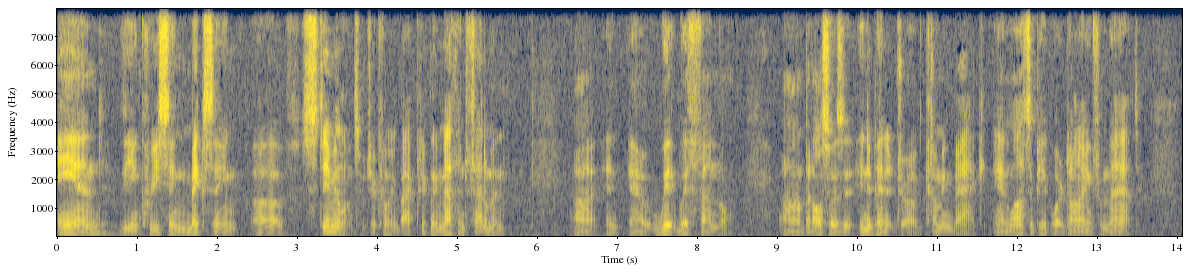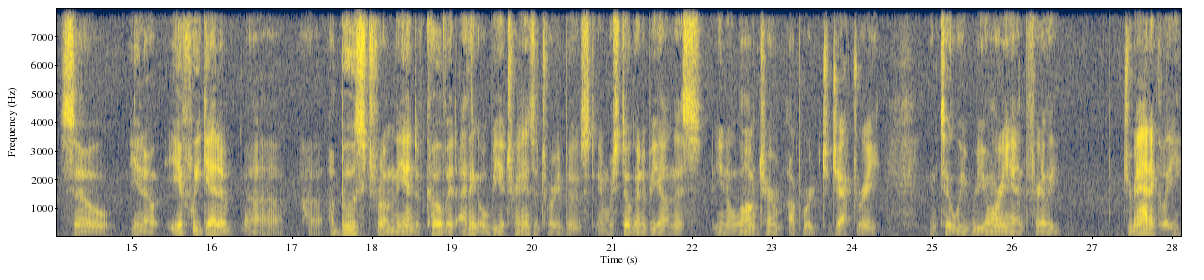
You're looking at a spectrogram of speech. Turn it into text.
and the increasing mixing of stimulants, which are coming back, particularly methamphetamine, uh, and, uh, with, with fentanyl um, but also as an independent drug coming back, and lots of people are dying from that. So, you know, if we get a, uh, a boost from the end of COVID, I think it will be a transitory boost, and we're still going to be on this, you know, long-term upward trajectory until we reorient fairly dramatically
